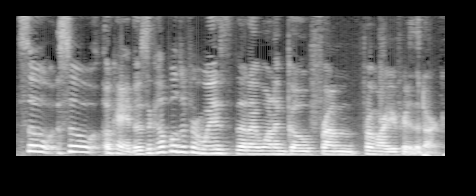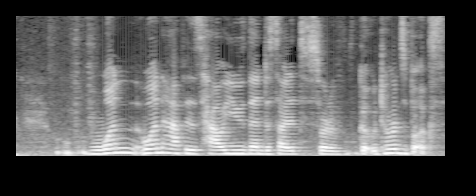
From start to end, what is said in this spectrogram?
So so okay, there's a couple different ways that I want to go from from Are You Afraid of the Dark. One one half is how you then decided to sort of go towards books.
